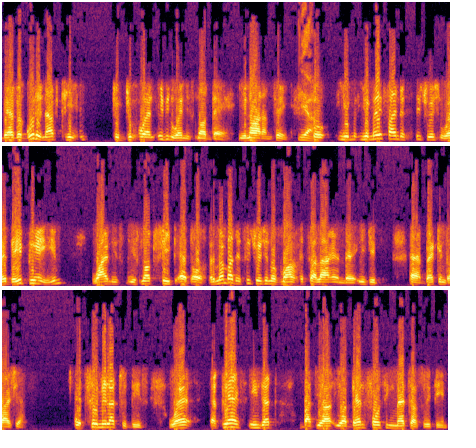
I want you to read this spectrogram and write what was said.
they have a good enough team to do well even when he's not there. You know what I'm saying? Yeah. So you you may find a situation where they play him while he's, he's not fit at all. Remember the situation of Mohamed Salah and uh, Egypt uh, back in Russia. It's similar to this, where a player is injured, but you're you're then forcing matters with him.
